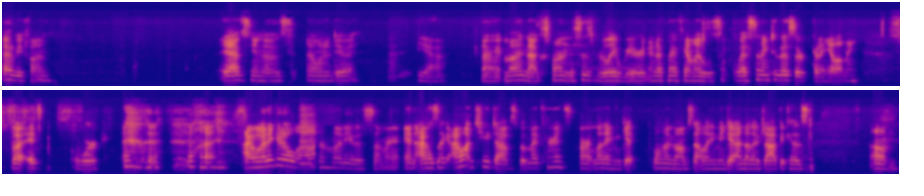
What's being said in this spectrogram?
That'd be fun. Yeah, I've seen those. I want to do it. Yeah. All right, my next one. This is really weird, and if my family is listening to this, they're gonna yell at me but it's work. I want to get a lot of money this summer. And I was like, I want two jobs, but my parents aren't letting me get well, my mom's not letting me get another job because um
